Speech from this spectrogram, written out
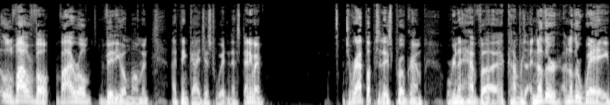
a little viral, viral video moment I think I just witnessed. Anyway, to wrap up today's program, we're going to have a, a conversation, another another way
